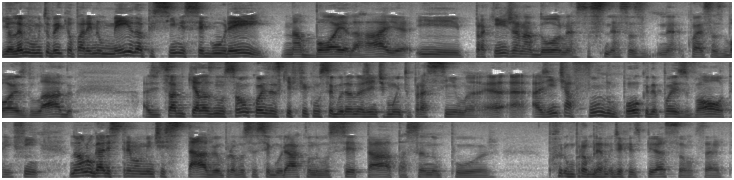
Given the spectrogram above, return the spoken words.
E eu lembro muito bem que eu parei no meio da piscina e segurei na boia da raia. E para quem já nadou nessas, nessas, né, com essas boias do lado, a gente sabe que elas não são coisas que ficam segurando a gente muito para cima. É, a, gente afunda um pouco e depois volta, enfim. Não é um lugar extremamente estável para você segurar quando você está passando por, por um problema de respiração, certo?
